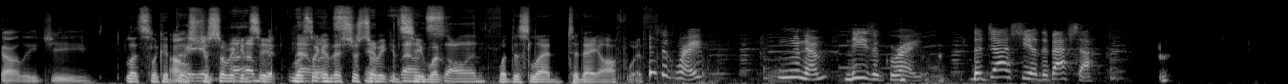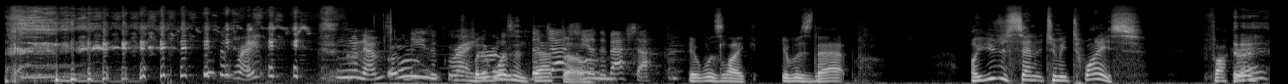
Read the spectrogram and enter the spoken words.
Golly gee. Let's look at Oh. this Okay, just so we can uh, see it. Let's look at this one's- just so we can see one's what solid. what this led today off with. These are great. You know, these are great. The dirtier, the better. these are great. You know, these are great. But it wasn't the that, though. dirtier, the better. It was like it was that. Oh, you just sent it to me twice, fucker. Did I?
